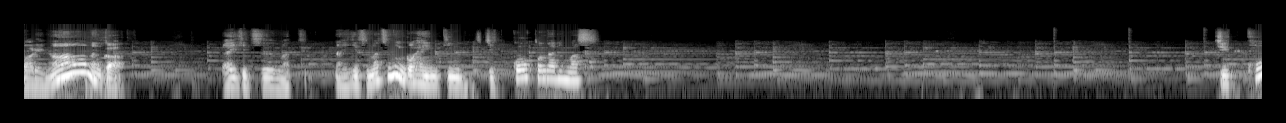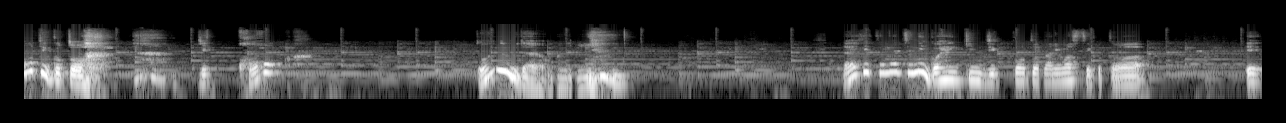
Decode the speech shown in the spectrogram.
ぱりななんか、来月末、来月末にご返金実行となります。実行っていうことは、実行？どういう意味だよ、何来月末にご返金実行となりますってことは、え、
